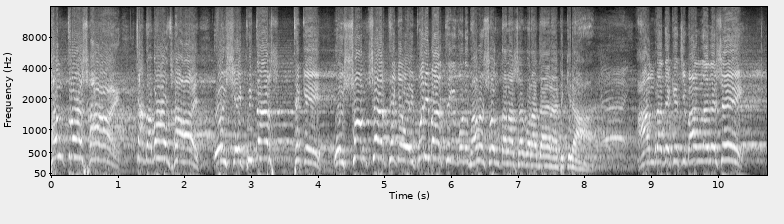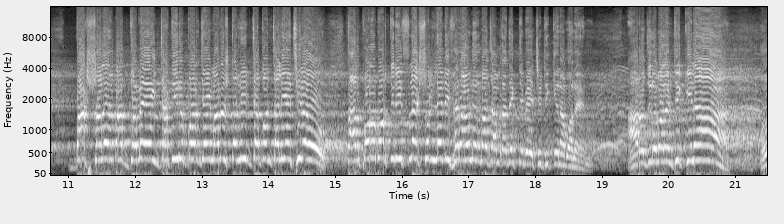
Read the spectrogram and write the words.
সন্ত্রাস হয়, চাঁদাবাজ হয়, ওই সেই পিতার থেকে, ওই সংসার থেকে, ওই পরিবার থেকে কোনো ভালো সন্তান আশা করা যায় না, ঠিক না আমরা দেখেছি বাংলাদেশে বাকশালের মাধ্যমে এই জাতির উপর যেই মানুষটা নির্যাতন চালিয়েছিল, তার পরবর্তী রিফ্লেকশন লেডি ফেরাউনের মাঝে আমরা দেখতে পেয়েছি, ঠিক কিনা বলেন? আরও জুড়ে বলেন, ঠিক কিনা? ও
